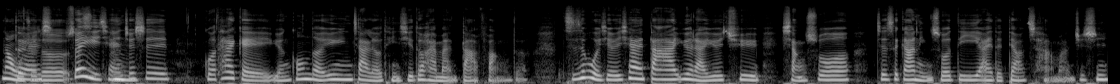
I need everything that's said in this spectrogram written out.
那我觉得，所以以前就是。嗯国泰给员工的育婴假留停，其实都还蛮大方的。只是我觉得现在大家越来越去想说，就是刚刚您说 DEI 的调查嘛，就是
